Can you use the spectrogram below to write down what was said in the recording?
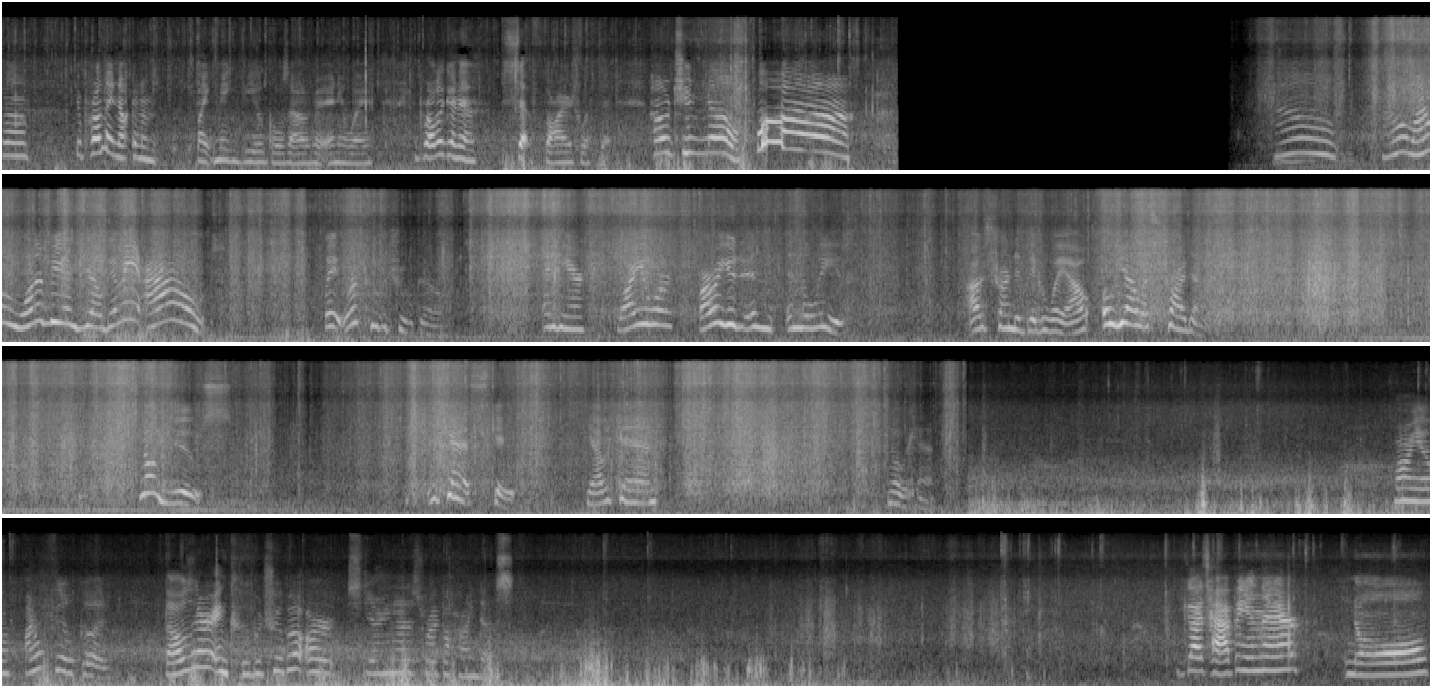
Well, you're probably not gonna like make vehicles out of it anyway. You're probably gonna set fires with it. How'd you know? Wah! Help! Help! I don't want to be in jail. Get me out! Wait, where'd Koopa Troopa go? In here. Why you were? Why were you in in the leaves? I was trying to dig a way out. Oh yeah, let's try that. No use. We can't escape. Yeah, we can. No, we can't. Mario, I don't feel good. Bowser and Koopa Troopa are staring at us right behind us. You guys happy in there? No.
